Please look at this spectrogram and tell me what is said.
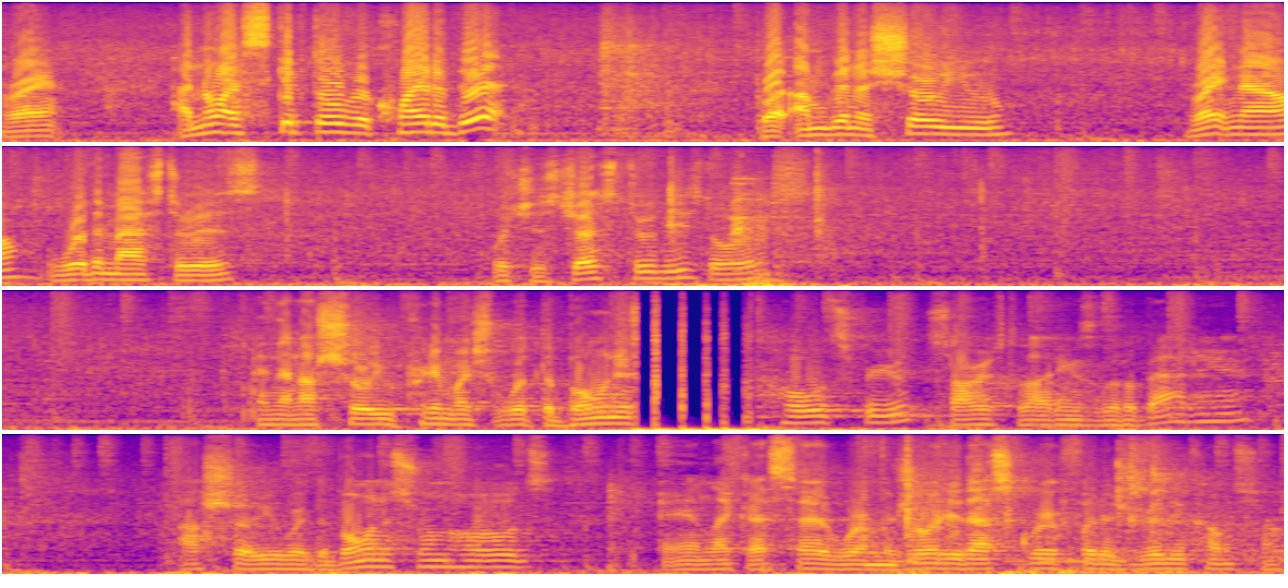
right? I know I skipped over quite a bit, but I'm gonna show you right now where the master is which is just through these doors. And then I'll show you pretty much what the bonus holds for you. Sorry if the lighting is a little bad in here. I'll show you where the bonus room holds. And like I said, where majority of that square footage really comes from.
